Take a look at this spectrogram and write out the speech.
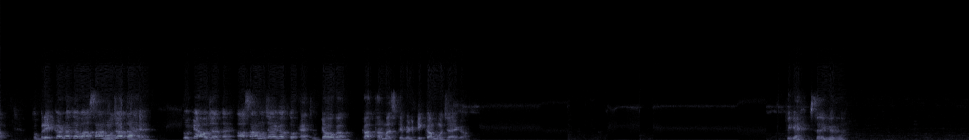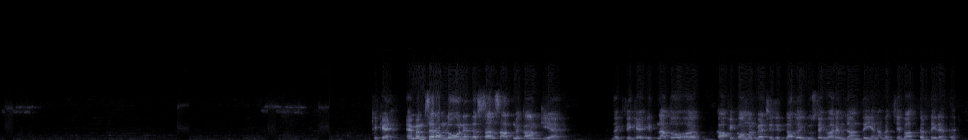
तो ब्रेक करना जब आसान हो जाता है तो क्या हो जाता है? आसान हो जाएगा तो एच क्या होगा? का थर्मल स्टेबिलिटी कम हो जाएगा। ठीक है? इस तरीके से। ठीक है? एमएम सर हम लोगों ने 10 साल साथ में काम किया है। ठीक है इतना तो आ, काफ़ी कॉमन बैच है इतना तो एक दूसरे के बारे में जानते ही है ना बच्चे बात करते ही रहते हैं।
